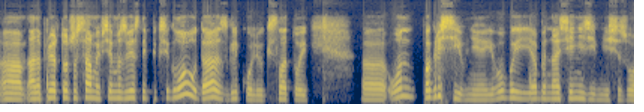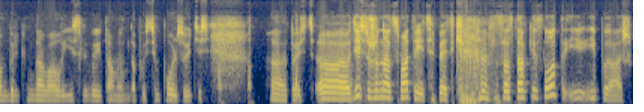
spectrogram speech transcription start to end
А, а, например, тот же самый всем известный Pixiglow, да, с гликолевой кислотой, э, он поагрессивнее. Его бы я бы на осенне-зимний сезон бы рекомендовала, если вы там им, допустим, пользуетесь. А, то есть э, здесь уже надо смотреть, опять-таки, состав кислот и, и pH.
